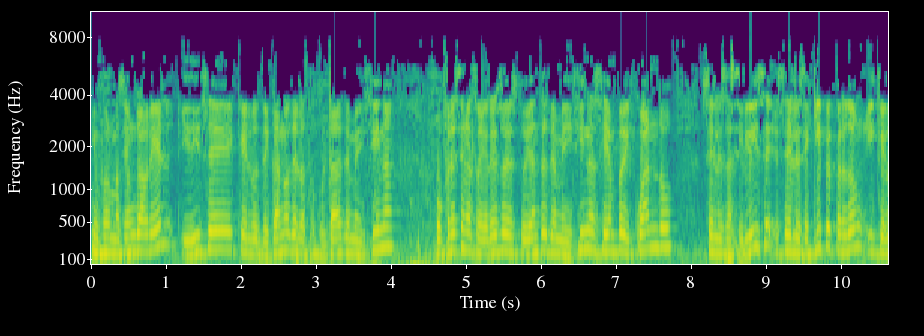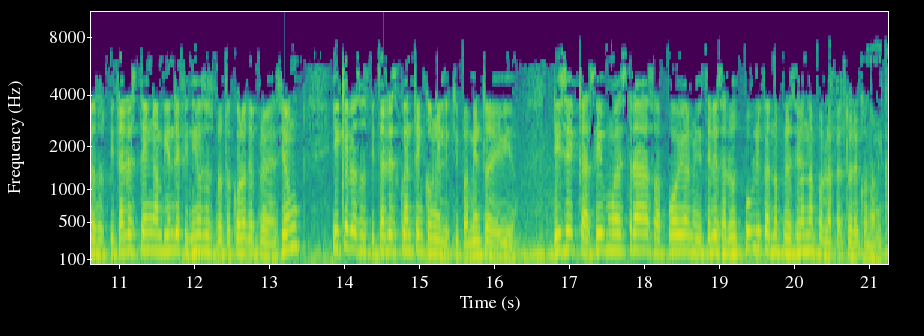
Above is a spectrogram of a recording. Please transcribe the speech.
información Gabriel y dice que los decanos de las facultades de medicina ofrecen el regreso de estudiantes de medicina siempre y cuando se les agilice, se les equipe, perdón, y que los hospitales tengan bien definidos sus protocolos de prevención y que los hospitales cuenten con el equipamiento debido. Dice que así muestra su apoyo al Ministerio de Salud Pública, no presiona por la apertura económica.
